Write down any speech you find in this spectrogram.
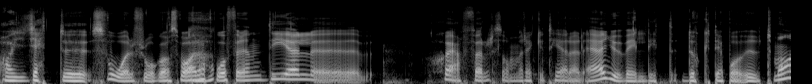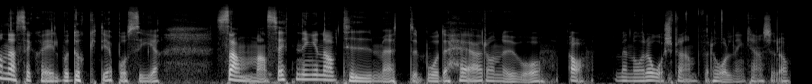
Ja, jättesvår fråga att svara Aha. på, för en del eh, chefer som rekryterar är ju väldigt duktiga på att utmana sig själv och duktiga på att se sammansättningen av teamet, både här och nu och ja, med några års framförhållning kanske. Då.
